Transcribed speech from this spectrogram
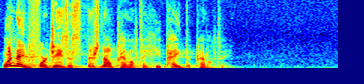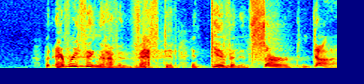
One day before Jesus, there's no penalty. He paid the penalty. But everything that I've invested and given and served and done,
